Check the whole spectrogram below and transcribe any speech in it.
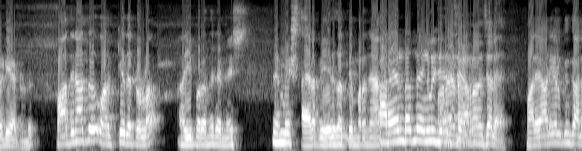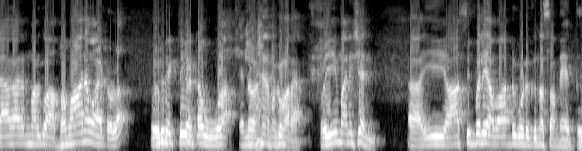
ready ആയിട്ടുണ്ട്. അപ്പൊ അതിനകത്ത് വർക്ക് ചെയ്തിട്ടുള്ള ഈ പറയുന്ന രമേശ് രമേശ് അയാളുടെ പേര് സത്യം പറഞ്ഞ പറയണ്ടെന്ന് ഞങ്ങൾ കാരണം വെച്ചാൽ മലയാളികൾക്കും കലാകാരന്മാർക്കും അപമാനമായിട്ടുള്ള ഒരു വ്യക്തിഗത ഊള എന്ന് വേണമെങ്കിൽ നമുക്ക് പറയാം. അപ്പൊ ഈ മനുഷ്യൻ ഈ ആസിഫ് അലി അവാർഡ് കൊടുക്കുന്ന സമയത്ത്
